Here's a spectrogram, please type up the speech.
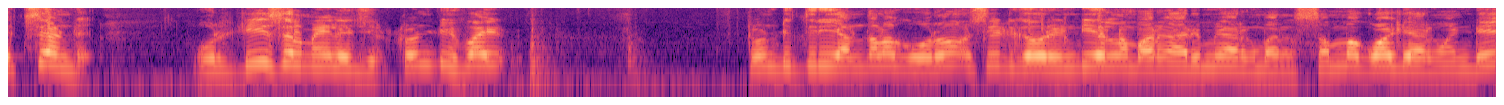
எக்ஸாண்டு ஒரு diesel mileage twenty five twenty three அந்தளவுக்கு வரும் சீட் கவர் இண்டியர்லாம் பாருங்கள் அருமையாக இருக்கும் பாருங்கள் செம்ம குவாலிட்டியாக இருக்கும் வண்டி.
